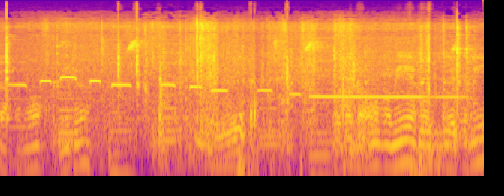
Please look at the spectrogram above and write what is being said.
ตัดเนาะนี่เด้อ โอ้โหก็มีก็มีก็มี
